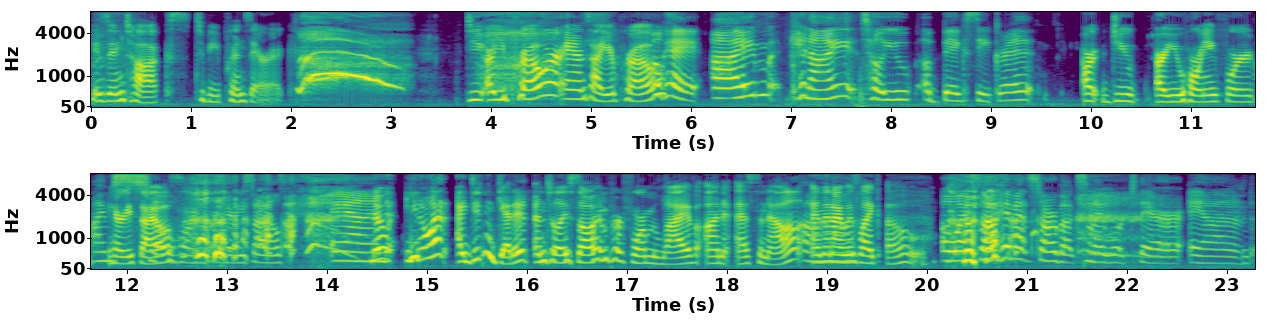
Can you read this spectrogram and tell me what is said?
is in talks to be Prince Eric. Do you, are you pro or anti? You're pro. Okay, I'm. Can I tell you a big secret? Are do you are you horny for I'm Harry so Styles? horny for Harry Styles. And No, you know what? I didn't get it until I saw him perform live on SNL, and then I Uh-huh. was like, "Oh, oh, I saw him at Starbucks when I worked there, and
